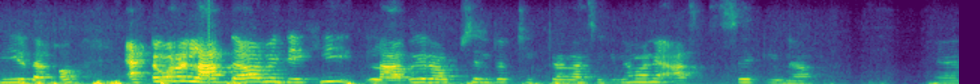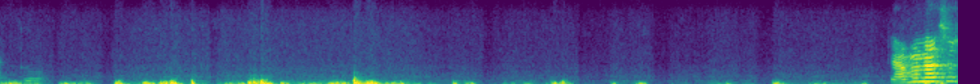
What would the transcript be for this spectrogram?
দিয়ে দেখাও একটা করে লাভ দাও, আমি দেখি লাভের অপশনটা ঠিকঠাক আছে কিনা মানে আসছে কিনা। হ্যাঁ তো। কেমন আছো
